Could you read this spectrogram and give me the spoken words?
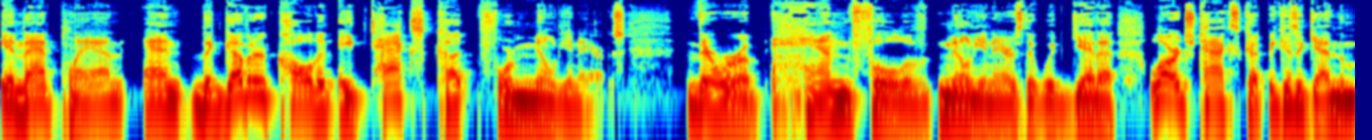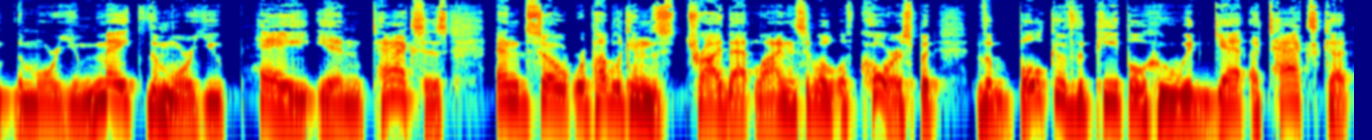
in that plan, and the governor called it a tax cut for millionaires. There were a handful of millionaires that would get a large tax cut because, again, the, the more you make, the more you pay in taxes. And so Republicans tried that line and said, well, of course, but the bulk of the people who would get a tax cut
